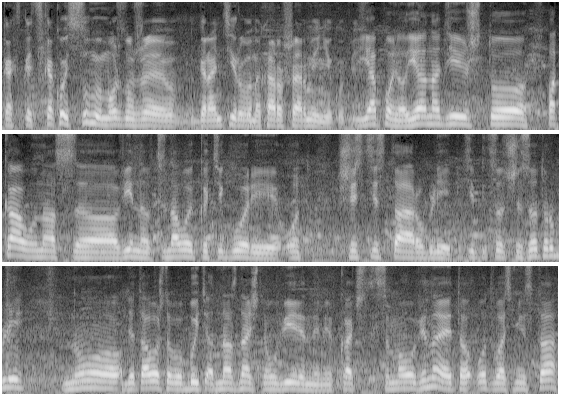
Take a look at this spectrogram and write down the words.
Как сказать, с какой суммы можно уже гарантированно хорошую Армению купить? Я понял. Я надеюсь, что пока у нас э, вина в ценовой категории от 600 рублей, 500-600 рублей. Но для того, чтобы быть однозначно уверенными в качестве самого вина, это от 800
